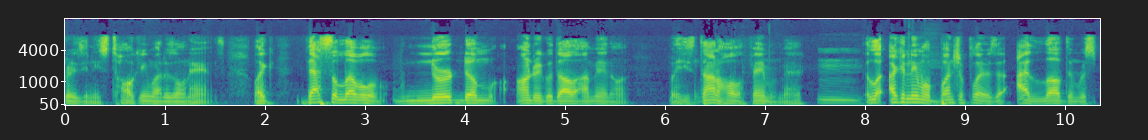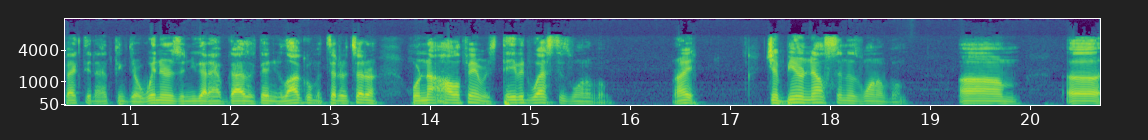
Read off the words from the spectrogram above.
crazy and he's talking about his own hands like that's the level of nerddom Andre Iguodala I'm in on but he's not a Hall of Famer, man. Mm. I can name a bunch of players that I loved and respected, and I think they're winners. And you got to have guys like that in your locker room, et cetera, et cetera, who are not Hall of Famers. David West is one of them, right? Jameer Nelson is one of them. Um, uh,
